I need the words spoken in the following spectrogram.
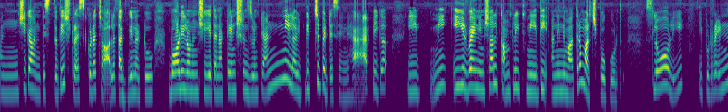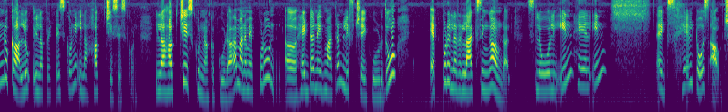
మంచిగా అనిపిస్తుంది. స్ట్రెస్ కూడా చాలా తగ్గినట్టు బాడీలో నుంచి ఏదైనా టెన్షన్స్ ఉంటే అన్నీ ఇలా విచ్చిపెట్టేసేయండి హ్యాపీగా ఈ మీ ఈ ఇరవై నిమిషాలు కంప్లీట్ మీది అనేది మాత్రం మర్చిపోకూడదు. స్లోలీ ఇప్పుడు రెండు కాళ్ళు ఇలా పెట్టేసుకొని ఇలా హక్ చేసేసుకోండి. ఇలా హక్ చేసుకున్నాక కూడా మనం ఎప్పుడు హెడ్ అనేది మాత్రం లిఫ్ట్ చేయకూడదు. ఎప్పుడు ఇలా రిలాక్సింగ్గా ఉండాలి. Slowly inhale in exhale toes out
